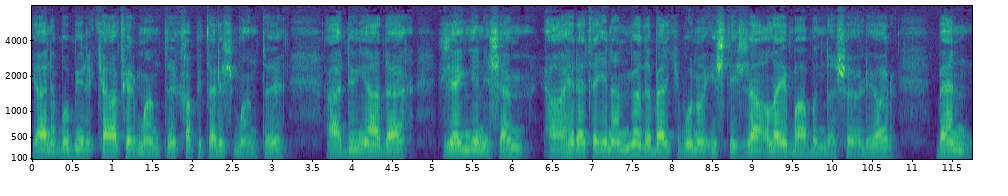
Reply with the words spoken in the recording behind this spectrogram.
Yani bu bir kafir mantığı, kapitalist mantığı. Ha, dünyada zengin isem ahirete inanmıyor da belki bunu istihza alay babında söylüyor. Ben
